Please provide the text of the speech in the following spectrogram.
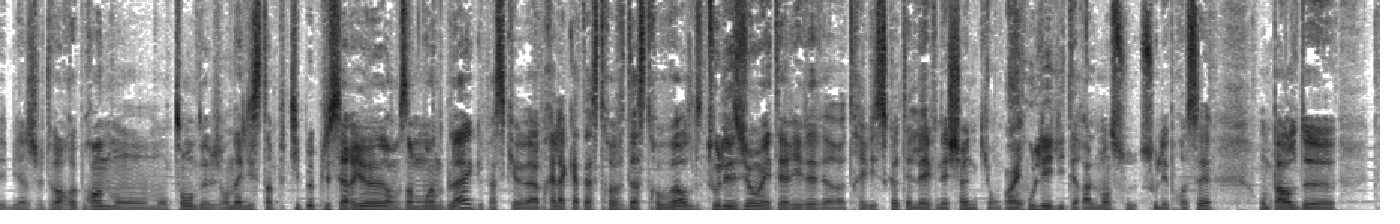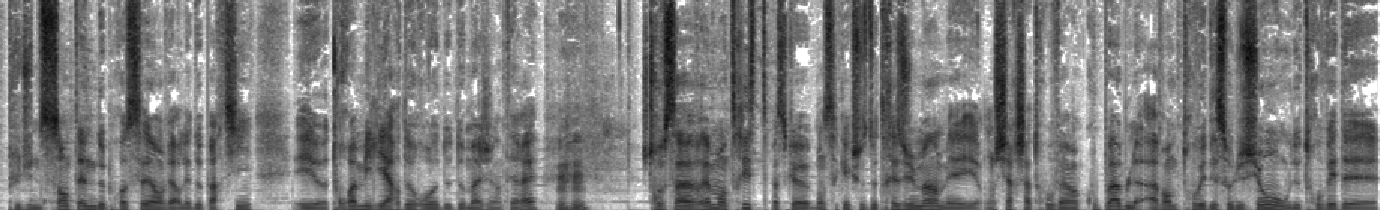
Eh bien, je vais devoir reprendre mon, mon ton de journaliste un petit peu plus sérieux en faisant moins de blagues parce que après la catastrophe d'Astro World, tous les yeux ont été rivés vers Travis Scott et Live Nation qui ont Oui. coulé littéralement sous, sous les procès. On parle de plus d'une centaine de procès envers les deux parties et euh, 3 milliards d'euros de dommages et intérêts. Je trouve ça vraiment triste parce que bon c'est quelque chose de très humain mais on cherche à trouver un coupable avant de trouver des solutions ou de trouver des,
